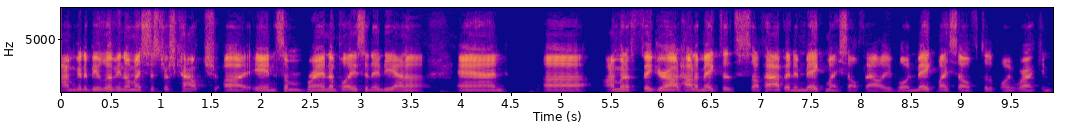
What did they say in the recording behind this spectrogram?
I'm going to be living on my sister's couch uh, in some random place in Indiana, and uh, I'm going to figure out how to make this stuff happen and make myself valuable and make myself to the point where I can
